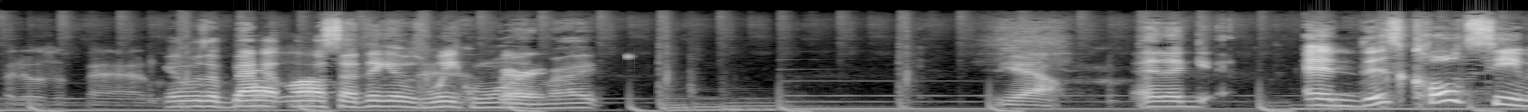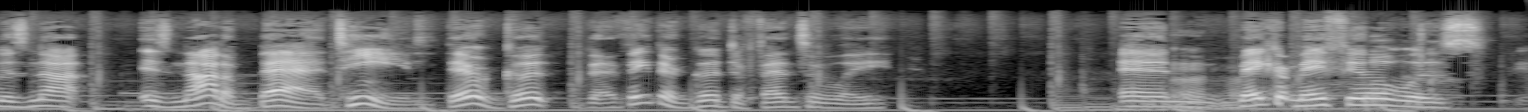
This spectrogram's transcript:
But it was a bad. It was a bad loss. I think it was week one, Very. right? Yeah, And ag- and this Colts team is not is not a bad team. They're good. I think they're good defensively. And Mhm. Baker Mayfield was Yeah,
